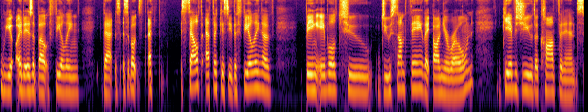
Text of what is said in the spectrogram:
we it is about feeling that it's about self efficacy, the feeling of being able to do something that on your own gives you the confidence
